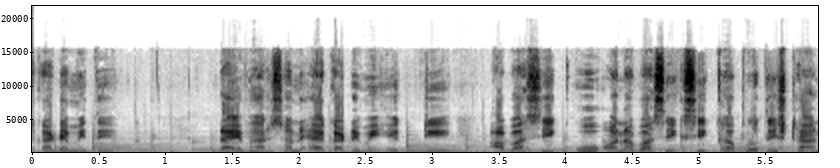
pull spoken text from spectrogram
একাডেমিতে। ডাইভারসন একাডেমি একটি আবাসিক ও অনাবাসিক শিক্ষা প্রতিষ্ঠান।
